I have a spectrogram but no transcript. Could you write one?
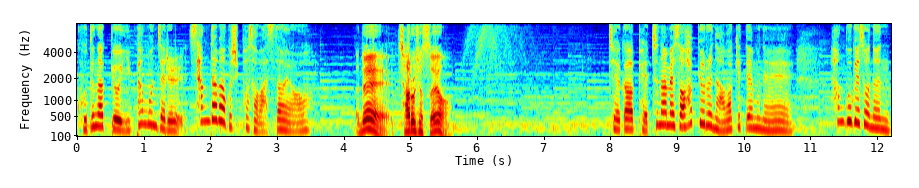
고등학교 입학 문제를 상담하고 싶어서 왔어요. 네, 잘 오셨어요. 제가 베트남에서 학교를 나왔기 때문에 한국에서는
